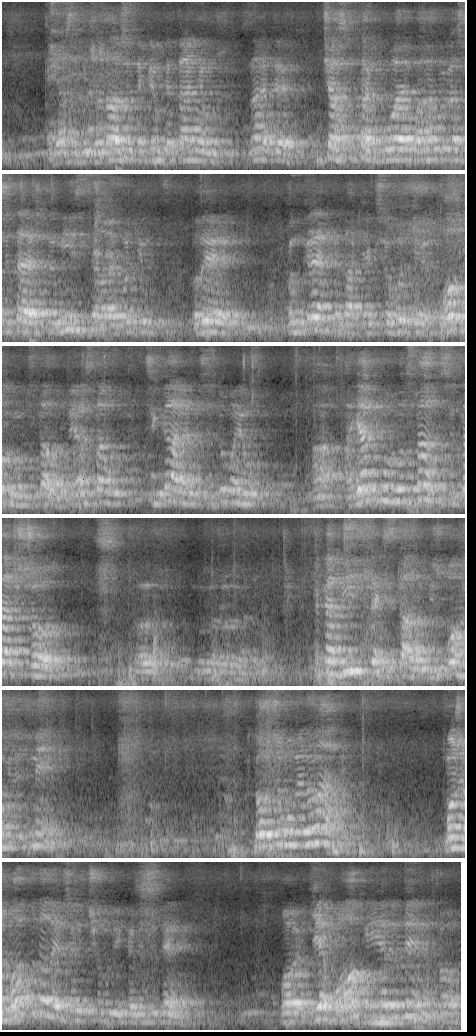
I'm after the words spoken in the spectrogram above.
я собі задався таким питанням, знаєте, часто так буває, багато раз читаєш це місце, але потім, коли конкретно, так як сьогодні лозунгом стало, то я став цікавитися, думаю, а, а як могло статися так, що е, е, така відстань стала між Богом і людьми? Хто в цьому винуватий? Може Бог удалився від чоловіка, від людини? Бо є Бог і є людина, то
